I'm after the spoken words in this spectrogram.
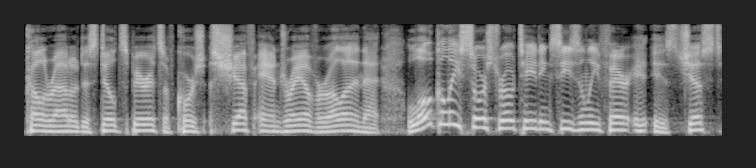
Colorado distilled spirits. Of course, Chef Andrea Varela and that locally sourced rotating seasonally fare. It is just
